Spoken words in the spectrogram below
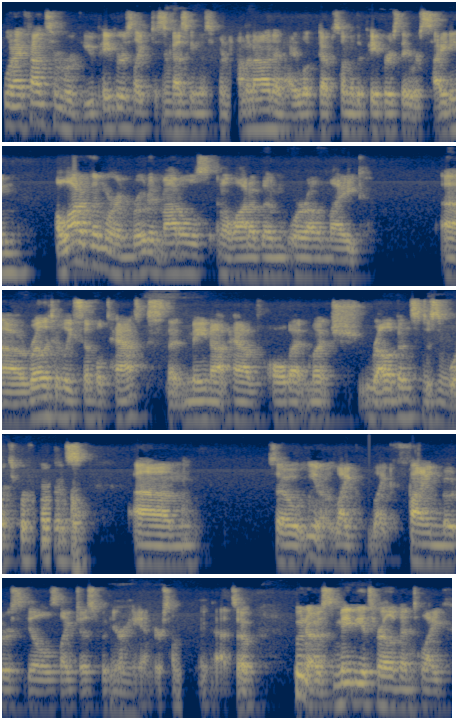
when I found some review papers like discussing this phenomenon, and I looked up some of the papers they were citing, a lot of them were in rodent models, and a lot of them were on like uh, relatively simple tasks that may not have all that much relevance to Mhm. sports performance. Um, so you know, like like fine motor skills, like just with your hand or something like that. So who knows? Maybe it's relevant to like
